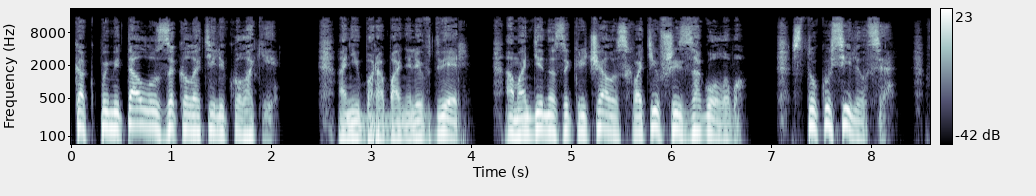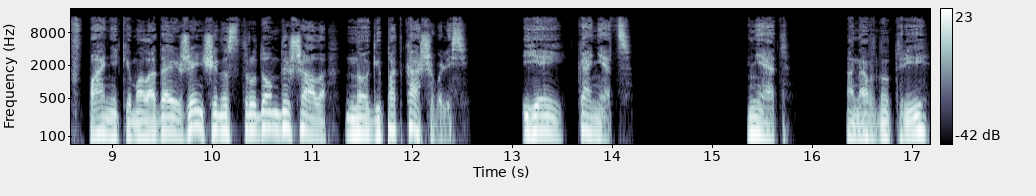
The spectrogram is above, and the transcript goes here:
как по металлу заколотили кулаки. Они барабанили в дверь. Амандина закричала, схватившись за голову. Стук усилился. В панике молодая женщина с трудом дышала, ноги подкашивались. Ей конец. Нет, Она внутри,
